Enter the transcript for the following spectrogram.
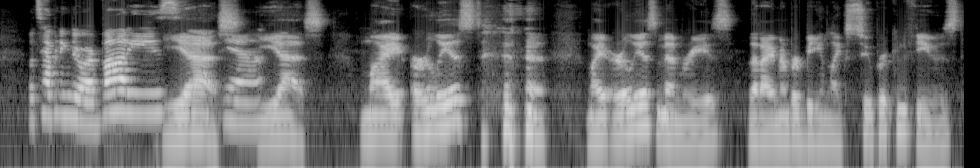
What's happening to our bodies? Yes. Yeah. Yes. My earliest my earliest memories that I remember being like super confused,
